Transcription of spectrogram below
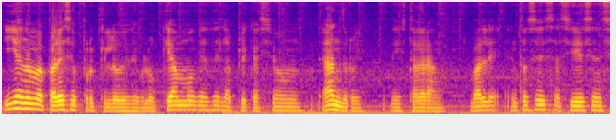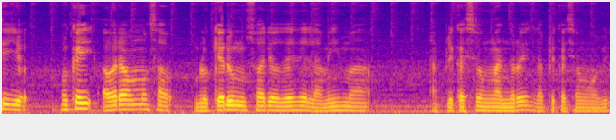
y ya no me aparece porque lo desbloqueamos desde la aplicación Android de Instagram, ¿vale? Entonces así de sencillo. Ok, ahora vamos a bloquear un usuario desde la misma aplicación Android, la aplicación móvil.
